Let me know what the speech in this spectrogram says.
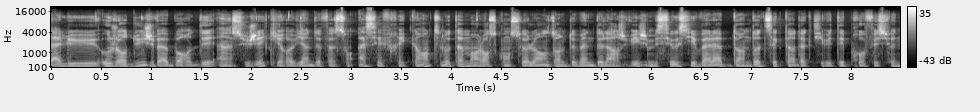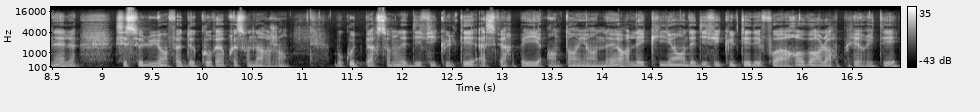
Salut, aujourd'hui je vais aborder un sujet qui revient de façon assez fréquente, notamment lorsqu'on se lance dans le domaine de large vige, mais c'est aussi valable dans d'autres secteurs d'activité professionnelle, c'est celui en fait de courir après son argent. Beaucoup de personnes ont des difficultés à se faire payer en temps et en heure, les clients ont des difficultés des fois à revoir leurs priorités,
